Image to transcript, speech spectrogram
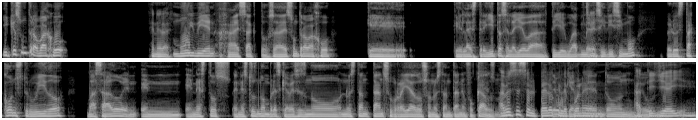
Y que es un trabajo General. muy bien. Ajá, exacto. O sea, es un trabajo que, que la estrellita se la lleva a TJ Watt merecidísimo, pero está construido basado en, en, en estos, en estos nombres que a veces no, no están tan subrayados o no están tan enfocados. ¿no? A veces el pero De que le ponen Benton, a TJ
